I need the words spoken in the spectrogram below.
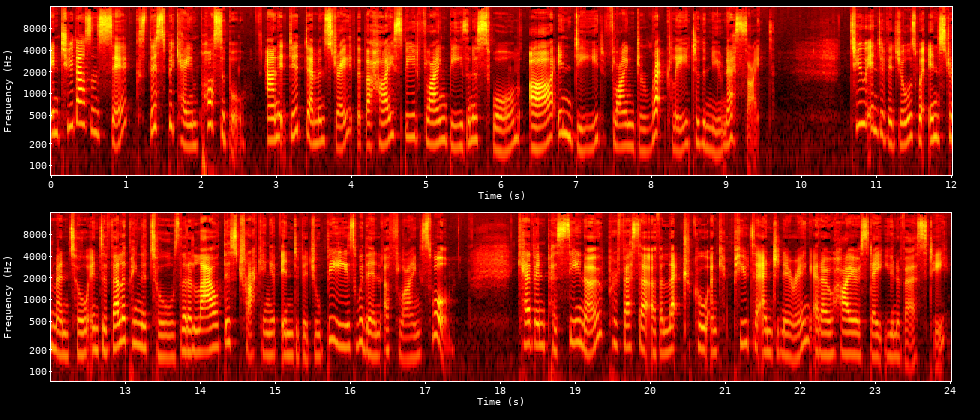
In 2006, this became possible, and it did demonstrate that the high speed flying bees in a swarm are indeed flying directly to the new nest site. Two individuals were instrumental in developing the tools that allowed this tracking of individual bees within a flying swarm. Kevin Passino, Professor of Electrical and Computer Engineering at Ohio State University,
